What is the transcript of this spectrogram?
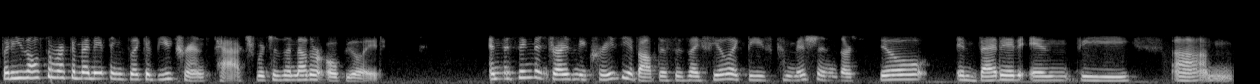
But he's also recommending things like a Butrans patch, which is another opioid. And the thing that drives me crazy about this is I feel like these commissions are still embedded in the um,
